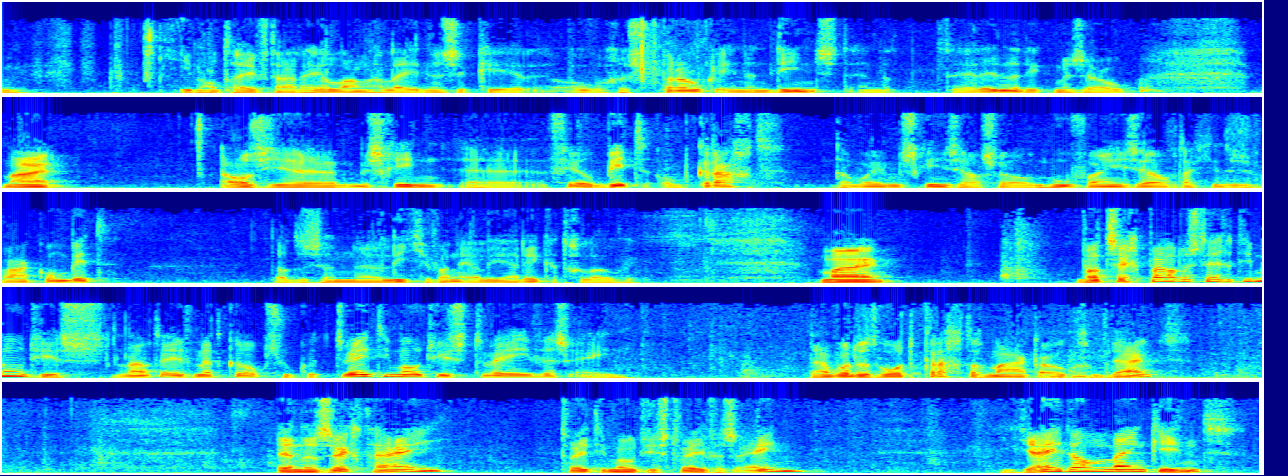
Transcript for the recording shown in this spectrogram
iemand heeft daar heel lang geleden eens een keer over gesproken in een dienst. En dat herinner ik me zo. Maar als je misschien uh, veel bidt op kracht. Dan word je misschien zelfs wel moe van jezelf dat je er zo vaak om bidt. Dat is een uh, liedje van Ellie en Rickert, geloof ik. Maar wat zegt Paulus tegen Timotheus? Laten we even met elkaar opzoeken. 2 Timotheus 2, vers 1. Daar wordt het woord krachtig maken ook gebruikt. En dan zegt hij, 2 Timotheus 2, vers 1. Jij dan, mijn kind.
